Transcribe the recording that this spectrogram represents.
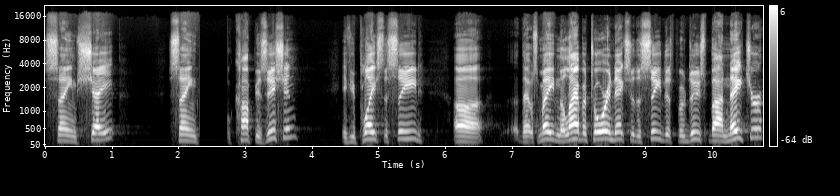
same shape, same composition. If you place the seed uh, that was made in the laboratory next to the seed that's produced by nature,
